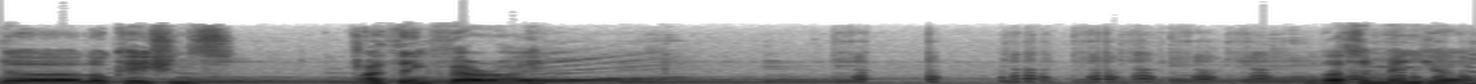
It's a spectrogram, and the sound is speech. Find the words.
the locations, I think, vary. That's a Minjo.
